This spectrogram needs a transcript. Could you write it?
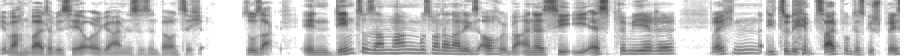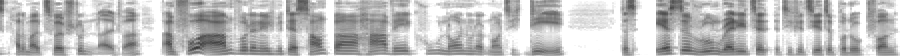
Wir machen weiter bisher, eure Geheimnisse sind bei uns sicher. So sagt. In dem Zusammenhang muss man dann allerdings auch über eine CES-Premiere sprechen, die zu dem Zeitpunkt des Gesprächs gerade mal zwölf Stunden alt war. Am Vorabend wurde nämlich mit der Soundbar HWQ990D das erste Room Ready zertifizierte Produkt von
